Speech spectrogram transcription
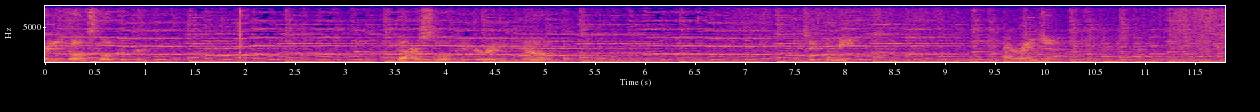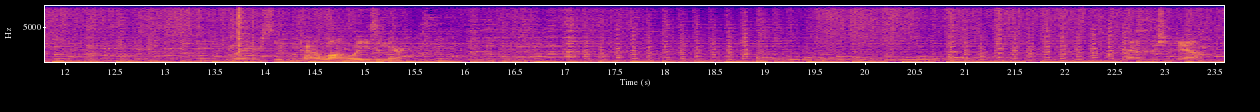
Ready to go in slow cooker. Got our slow cooker ready to go. Take the meat, I arrange it where they're sitting kind of long ways in there. Kind of push it down.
